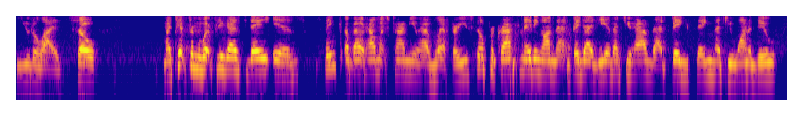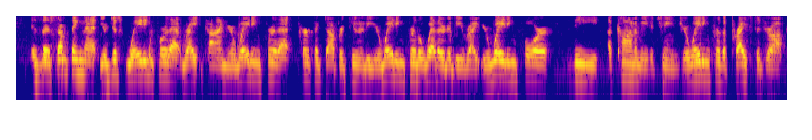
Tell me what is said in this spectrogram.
utilized. So, my tip from the whip for you guys today is think about how much time you have left. Are you still procrastinating on that big idea that you have, that big thing that you want to do? Is there something that you're just waiting for that right time? You're waiting for that perfect opportunity. You're waiting for the weather to be right. You're waiting for the economy to change. You're waiting for the price to drop.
